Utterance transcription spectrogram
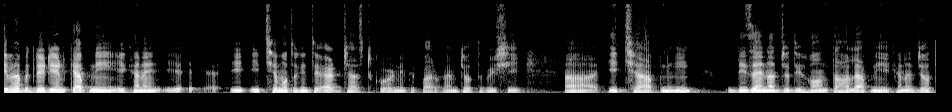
এইভাবে গ্রেডিয়েন্টকে আপনি এখানে ইচ্ছে মতো কিন্তু অ্যাডজাস্ট করে নিতে পারবেন। যত বেশি ইচ্ছা আপনি ডিজাইনার যদি হন, তাহলে আপনি এখানে যত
